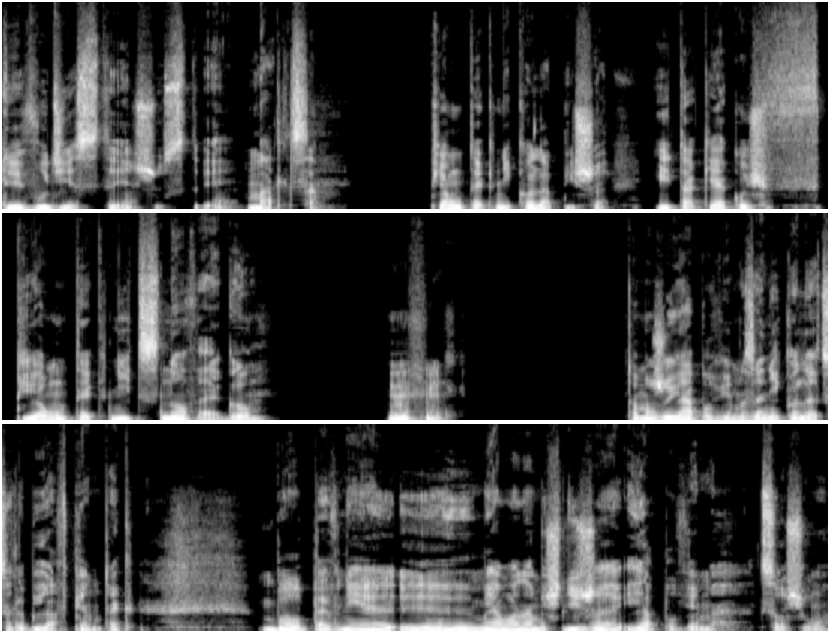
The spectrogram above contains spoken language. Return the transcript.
26 marca. Piątek Nikola pisze. I tak jakoś w piątek nic nowego. Mhm. To może ja powiem za Nikolę, co robiła w piątek, bo pewnie yy, miała na myśli, że ja powiem, co się,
